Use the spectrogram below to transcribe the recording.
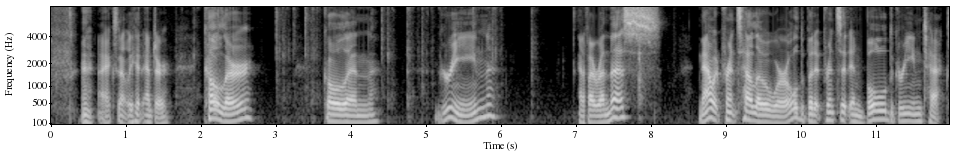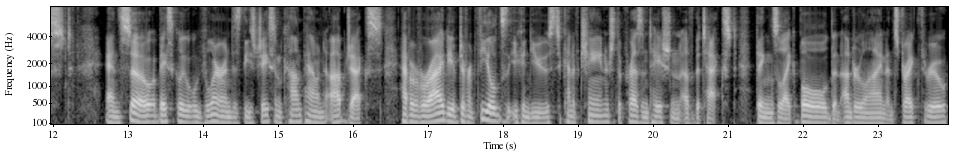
I accidentally hit enter color colon green and if I run this now it prints hello world but it prints it in bold green text And so basically what we've learned is these JSON compound objects have a variety of different fields that you can use to kind of change the presentation of the text. Things like bold and underline and strike through,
